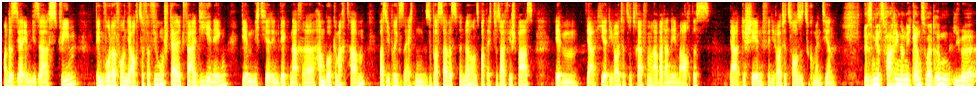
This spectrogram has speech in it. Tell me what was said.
Und das ist ja eben dieser Stream, den Vodafone ja auch zur Verfügung stellt für all diejenigen, die eben nicht hier den Weg nach äh, Hamburg gemacht haben, was ich übrigens echt ein super Service finde. Und es macht echt total viel Spaß, eben ja hier die Leute zu treffen, aber dann eben auch das ja, Geschehen für die Leute zu Hause zu kommentieren. Wir sind jetzt fachlich noch nicht ganz so weit drin, liebe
